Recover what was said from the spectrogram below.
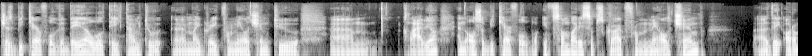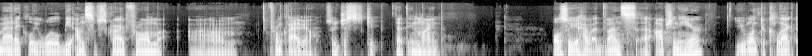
Just be careful. The data will take time to uh, migrate from MailChimp to um, Klaviyo. And also be careful. If somebody subscribed from MailChimp, uh, they automatically will be unsubscribed from um, from Klaviyo. So just keep that in mind. Also, you have advanced uh, option here. You want to collect,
